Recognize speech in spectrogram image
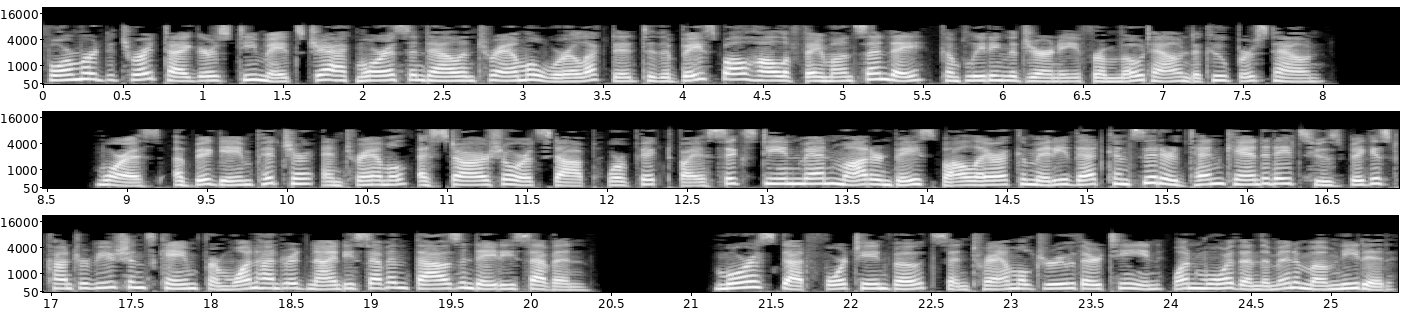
Former Detroit Tigers teammates Jack Morris and Alan Trammell were elected to the Baseball Hall of Fame on Sunday, completing the journey from Motown to Cooperstown. Morris, a big-game pitcher, and Trammell, a star shortstop, were picked by a 16-man modern baseball-era committee that considered 10 candidates whose biggest contributions came from 197,087. Morris got 14 votes and Trammell drew 13, one more than the minimum needed.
